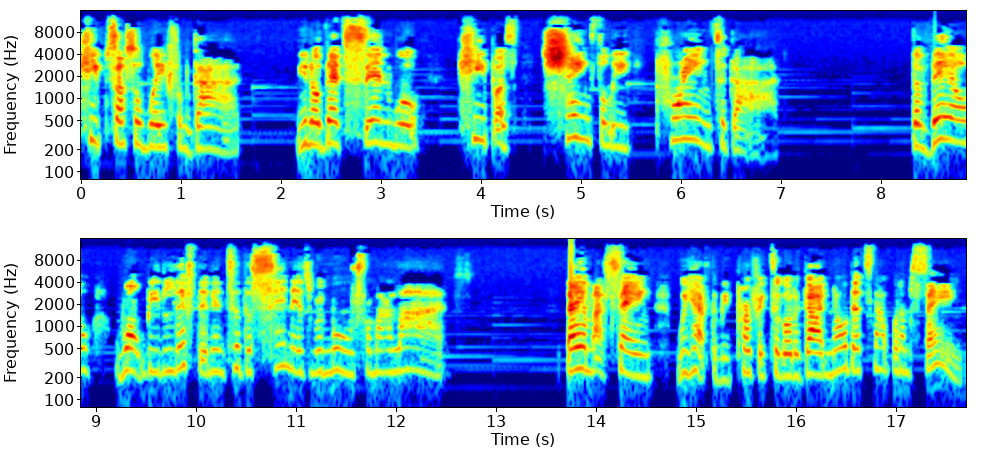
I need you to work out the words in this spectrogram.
keeps us away from God. You know that sin will keep us shamefully praying to God. The veil won't be lifted until the sin is removed from our lives. Now, am I saying we have to be perfect to go to God? No, that's not what I'm saying.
